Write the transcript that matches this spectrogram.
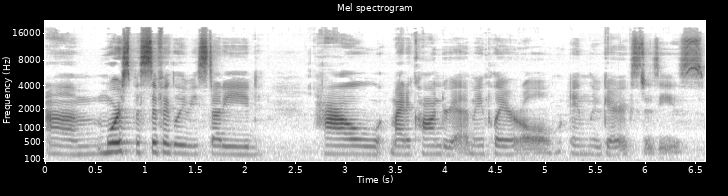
Um, more specifically, we studied how mitochondria may play a role in Lou Gehrig's disease.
